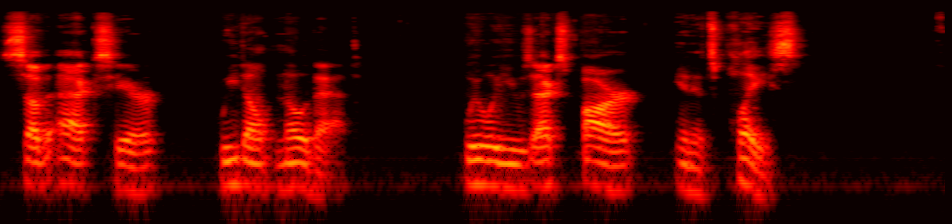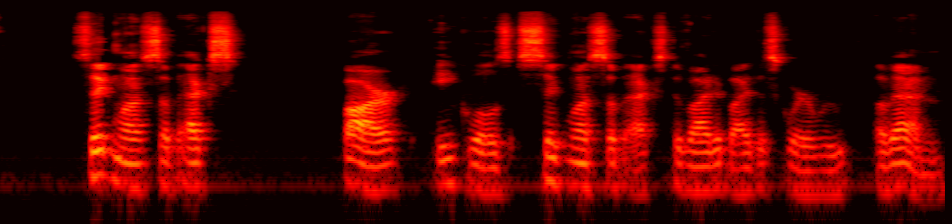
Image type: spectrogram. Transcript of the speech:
sub x here, we don't know that we will use x bar in its place. Sigma sub x bar equals sigma sub x divided by the square root of n.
